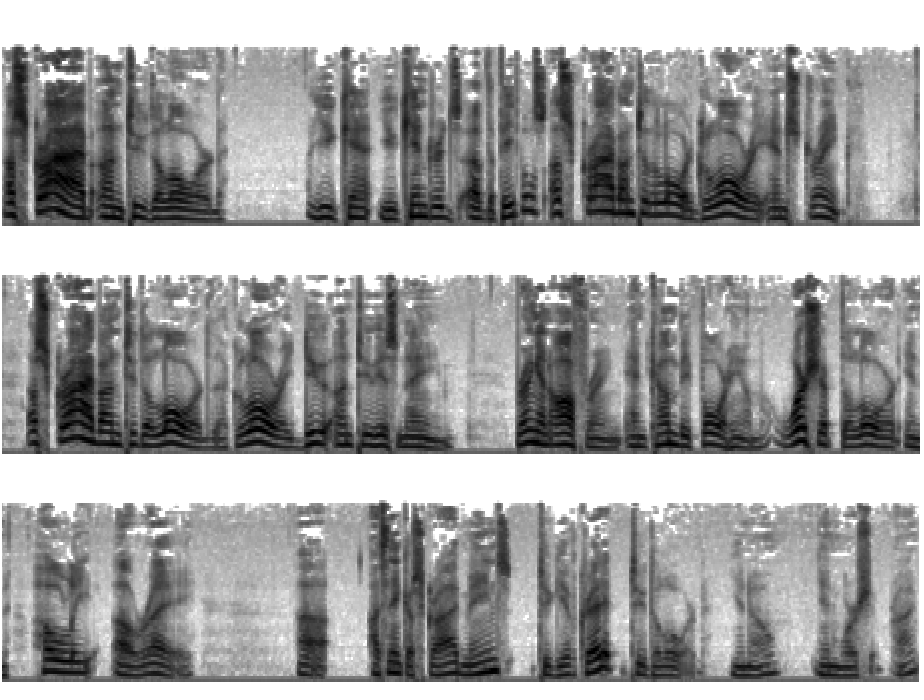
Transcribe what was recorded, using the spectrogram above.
Ascribe unto the Lord Ye can you kindreds of the peoples, ascribe unto the Lord glory and strength. Ascribe unto the Lord the glory due unto his name. Bring an offering and come before him. Worship the Lord in holy array. Uh, I think ascribe means to give credit to the Lord, you know, in worship, right?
